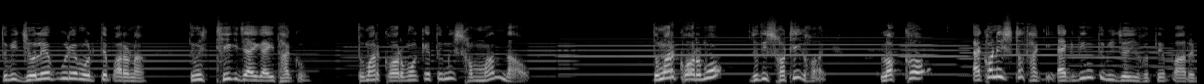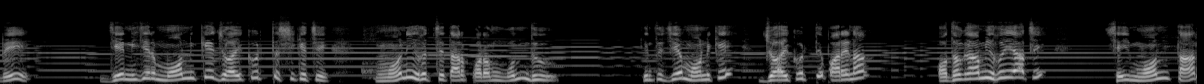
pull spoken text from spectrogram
তুমি জ্বলে পুড়ে মরতে পারো না। তুমি ঠিক জায়গায় থাকো। তোমার কর্মকে তুমি সম্মান দাও। তোমার কর্ম যদি সঠিক হয়, লক্ষ্য একনিষ্ঠ থাকে, একদিন তুমি জয়ী হতে পারবে। যে নিজের মনকে জয় করতে শিখেছে, মনই হচ্ছে তার পরম বন্ধু। কিন্তু যে মনকে জয় করতে পারে না, অধগামী হয়ে আছে, সেই মন তার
